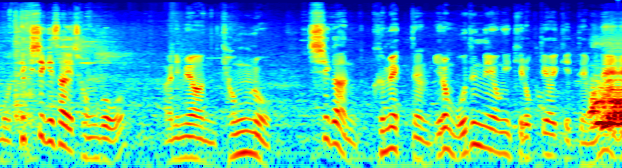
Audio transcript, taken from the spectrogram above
뭐 택시 기사의 정보 아니면 경로, 시간, 금액 등 이런 모든 내용이 기록되어 있기 때문에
